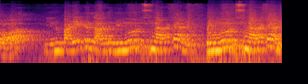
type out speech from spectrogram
చూస్తాను పిల్లగా చదువుకో హే రండి పడేస్తా నిన్ను పడేయటం కాదు నరకాలి నరకాలి.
